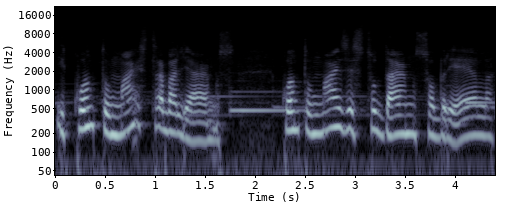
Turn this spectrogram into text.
E quanto mais trabalharmos, quanto mais estudarmos sobre ela,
